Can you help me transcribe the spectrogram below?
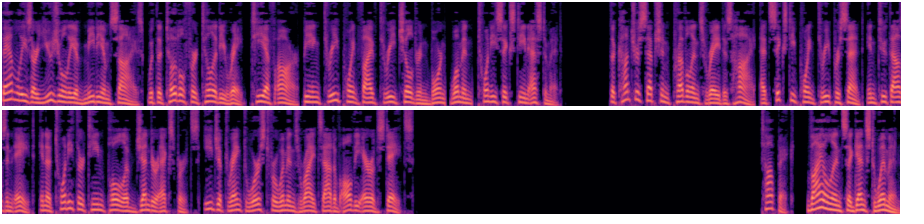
Families are usually of medium size, with the total fertility rate (TFR) being 3.53 children born woman 2016 estimate. The contraception prevalence rate is high, at 60.3% in 2008. In a 2013 poll of gender experts, Egypt ranked worst for women's rights out of all the Arab states. Topic: Violence against women.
